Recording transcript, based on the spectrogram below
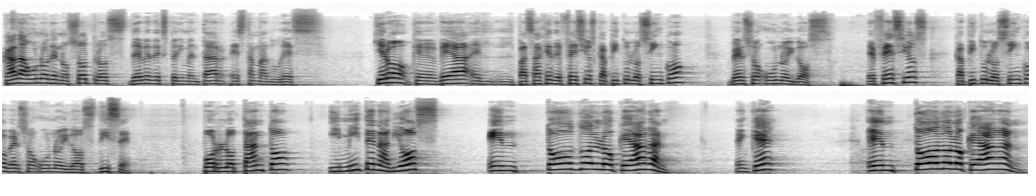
cada uno de nosotros debe de experimentar esta madurez. Quiero que vea el pasaje de Efesios capítulo 5 verso 1 y 2. Efesios capítulo 5, verso 1 y 2 dice, por lo tanto, imiten a Dios en todo lo que hagan. ¿En qué? En todo lo que hagan.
